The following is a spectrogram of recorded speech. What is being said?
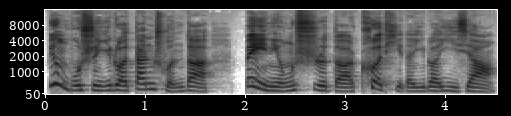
并不是一个单纯的被凝视的客体的一个意象，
